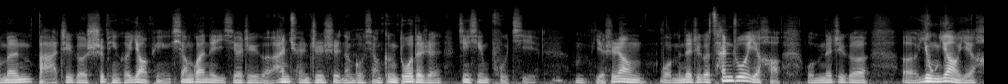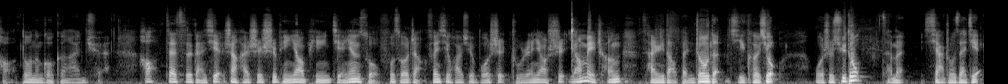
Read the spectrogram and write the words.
我们把这个食品和药品相关的一些这个安全知识，能够向更多的人进行普及。嗯，也是让我们的这个餐桌也好，我们的这个呃用药也好，都能够更安全。好，再次感谢上海市食品药品检验所副所长、分析化学博士、主任药师杨美成参与到本周的极客秀。我是旭东，咱们下周再见。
